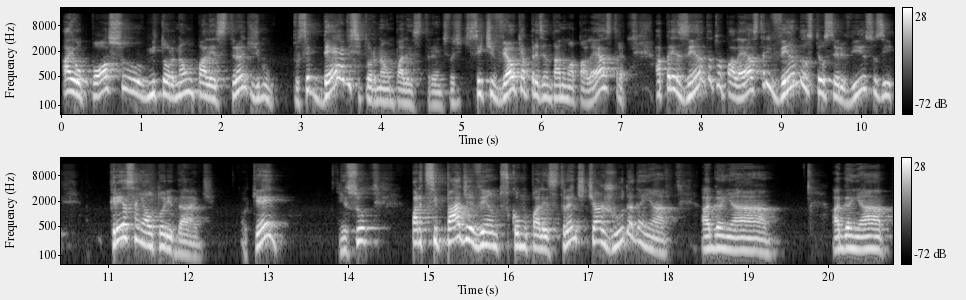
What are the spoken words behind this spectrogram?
ah, eu posso me tornar um palestrante? Digo, você deve se tornar um palestrante. Se você tiver o que apresentar numa palestra, apresenta a tua palestra e venda os teus serviços e cresça em autoridade, ok? Isso participar de eventos como palestrante te ajuda a ganhar, a ganhar, a ganhar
